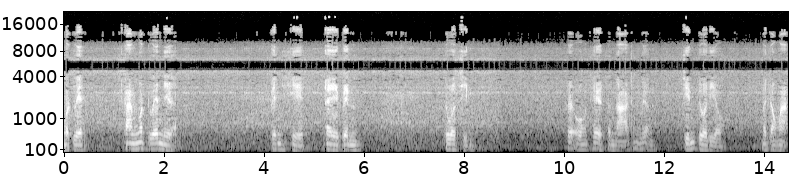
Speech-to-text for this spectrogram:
งดเว้น การงดเว้นนี่แหละ เป็นเหตุไอเป็นตัวศีล พระองค์เทศนาทั้งเรื่องชิ้นตัวเดียว ไม่ต้องมาก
